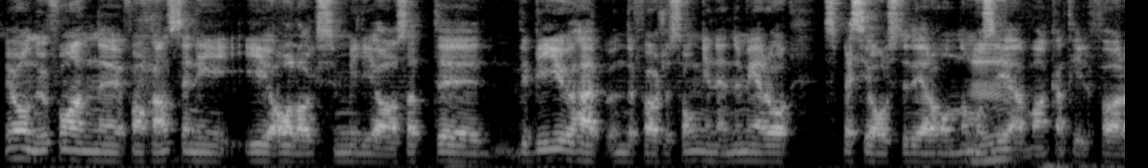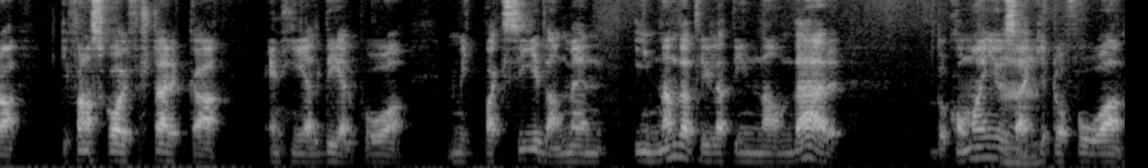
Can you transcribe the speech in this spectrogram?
Ja, nu får han, eh, får han chansen i, i A-lagsmiljö. Så att eh, det blir ju här under försäsongen ännu mer att specialstudera honom och Mm. se vad han kan tillföra. Giffarna ska ju förstärka en hel del på mittbacksidan. Men innan det har trillat in namn där, då kommer han ju Mm. säkert att få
